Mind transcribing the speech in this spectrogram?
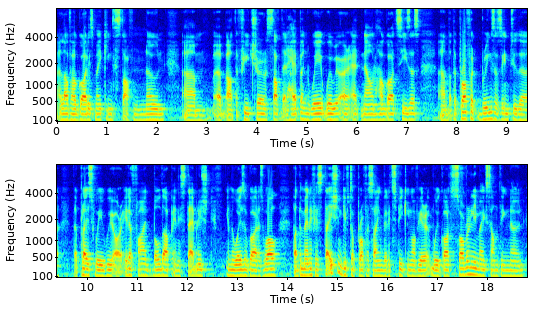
I love how God is making stuff known um, about the future, stuff that happened, where, where we are at now, and how God sees us. Um, but the prophet brings us into the, the place where we are edified, built up, and established in the ways of God as well. But the manifestation gift of prophesying that it's speaking of here, where God sovereignly makes something known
